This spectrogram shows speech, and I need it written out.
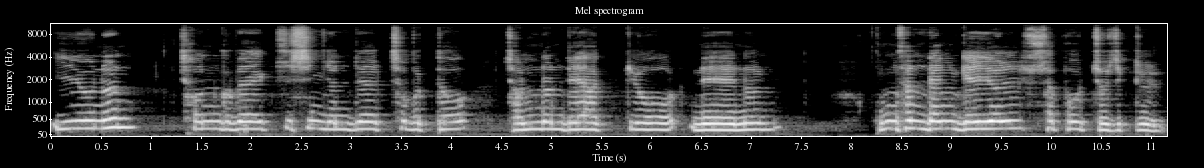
이유는 1970년대 초부터 전남대학교 내에는 공산당 계열 세포 조직들,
